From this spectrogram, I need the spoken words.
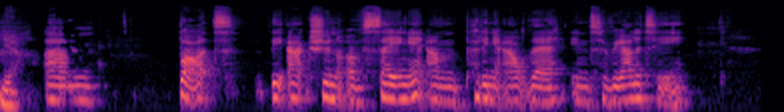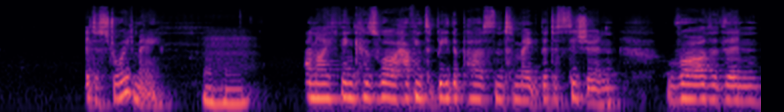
Yeah. Um, but the action of saying it and putting it out there into reality, it destroyed me. hmm And I think as well, having to be the person to make the decision rather than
